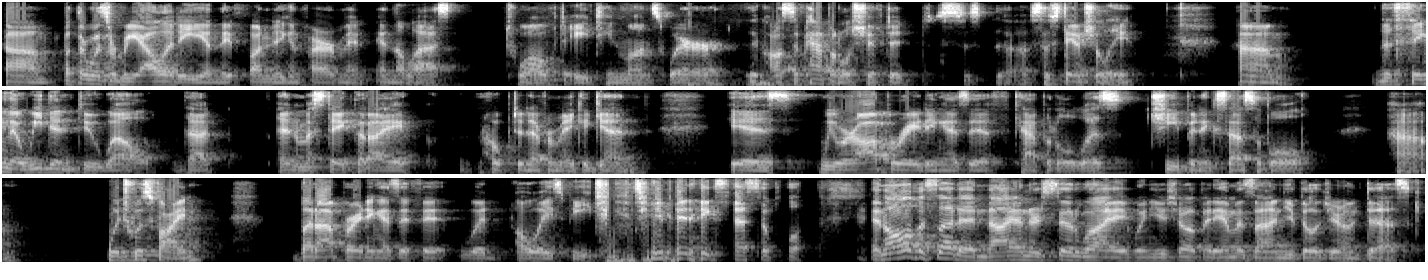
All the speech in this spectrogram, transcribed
Um, but there was a reality in the funding environment in the last 12 to 18 months where the cost of capital shifted uh, substantially. Um, the thing that we didn't do well that and a mistake that I hope to never make again is we were operating as if capital was cheap and accessible, um, which was fine, but operating as if it would always be cheap and accessible. And all of a sudden, I understood why when you show up at Amazon, you build your own desk.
